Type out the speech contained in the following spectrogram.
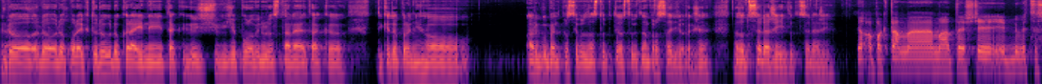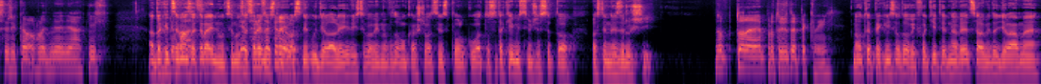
do, do, do projektu, do, do krajiny, tak když ví, že polovinu dostane, tak, tak je to pro něho argument prostě pro zastupitelstvo, by to tam prosadil. Takže na to, to se daří, to, to se daří. Jo, a pak tam eh, máte ještě jednu věc, co si říkal ohledně nějakých a taky cena za krajinu. Cenu za krajinu jsme vlastně udělali, když se bavíme o tom okašľovacím spolku a to si taky myslím, že se to vlastně nezruší. No to ne, protože to je pěkný. No to je pěkný se to vyfotit, jedna věc, ale my to děláme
